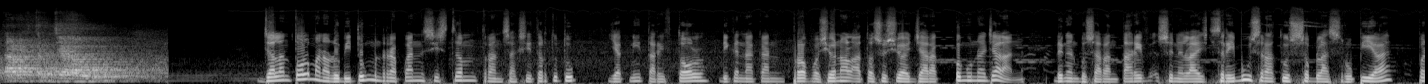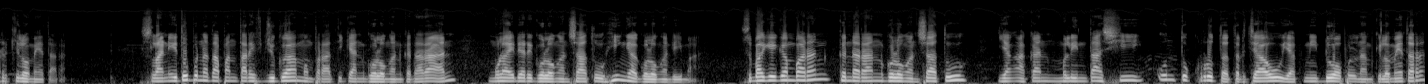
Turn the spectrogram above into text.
tarif terjauh Jalan tol Manado Bitung menerapkan sistem transaksi tertutup, yakni tarif tol dikenakan proporsional atau sesuai jarak pengguna jalan dengan besaran tarif senilai Rp1.111 per kilometer. Selain itu, penetapan tarif juga memperhatikan golongan kendaraan, mulai dari golongan 1 hingga golongan 5. Sebagai gambaran, kendaraan golongan 1 yang akan melintasi untuk rute terjauh yakni 26 km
